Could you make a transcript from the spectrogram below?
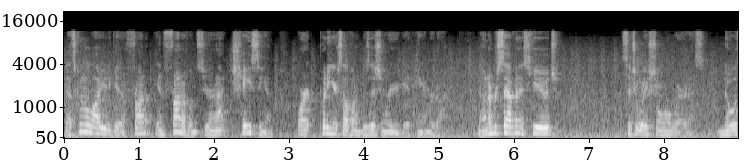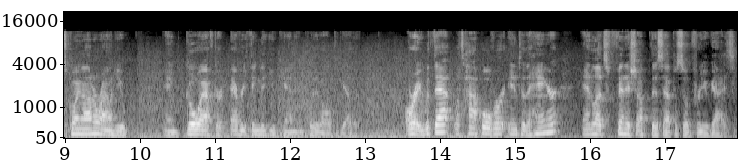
That's going to allow you to get in front, in front of them so you're not chasing them or putting yourself in a position where you get hammered on. Now, number seven is huge situational awareness. Know what's going on around you and go after everything that you can and put it all together. All right, with that, let's hop over into the hangar and let's finish up this episode for you guys.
